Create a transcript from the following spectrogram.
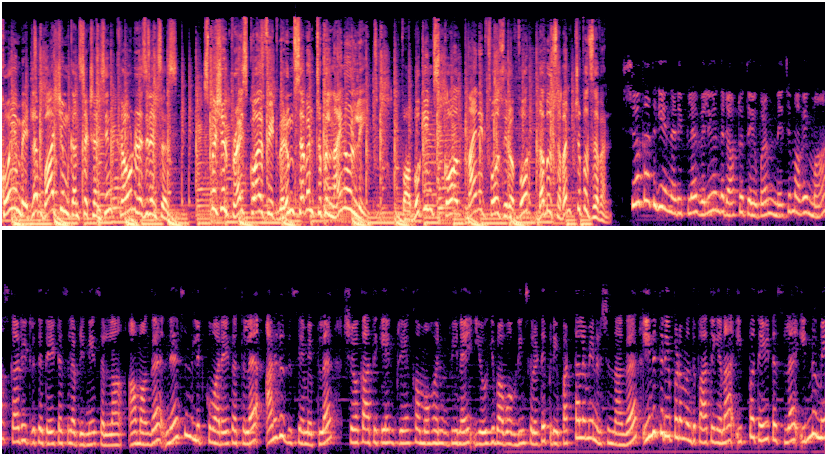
கோயம்பேட்ல Bashyam constructions in crown residences special price square feet வெறும் seven triple nine only for bookings call nine eight four zero four double seven triple seven Karthikeyan நடிப்புல வெளிவந்த டாக்டர் திரைப்படம் நிஜமாவே மாஸ் காட்டிட்டு இருக்க தியேட்டர்ஸ்ல அப்படின்னே சொல்லலாம். ஆமாங்க நெல்சன் திலீப் குமார் இயக்கத்துல அனிருத் இசையமைப்புல சிவகார்த்திகேயன் பிரியங்கா மோகன் வினய் யோகி பாபு அப்படின்னு சொல்லிட்டு பெரிய பட்டாளமே நடிச்சிருந்தாங்க. இந்த திரைப்படம் வந்து பாத்தீங்கன்னா இப்ப தேட்டர்ஸ்ல இன்னுமே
